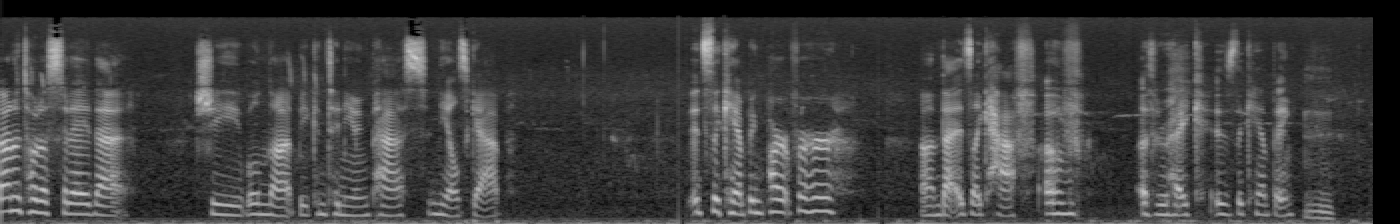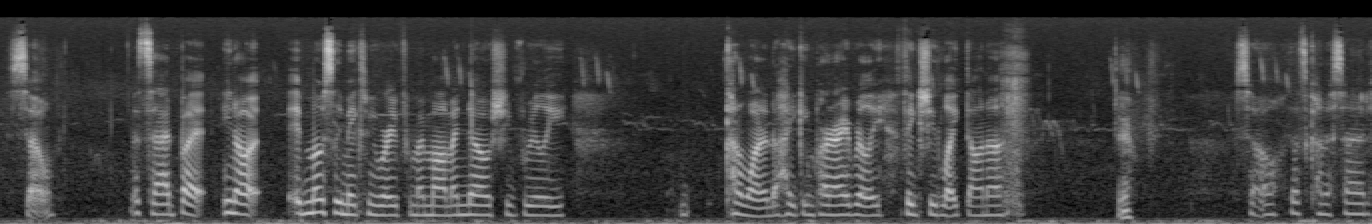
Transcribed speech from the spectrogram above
Donna told us today that she will not be continuing past Neels Gap. It's the camping part for her. Um, that is like half of a through hike is the camping. Mhm. So it's sad, but you know, it mostly makes me worried for my mom. I know she really kind of wanted a hiking partner. I really think she liked Donna. Yeah. So that's kind of sad.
